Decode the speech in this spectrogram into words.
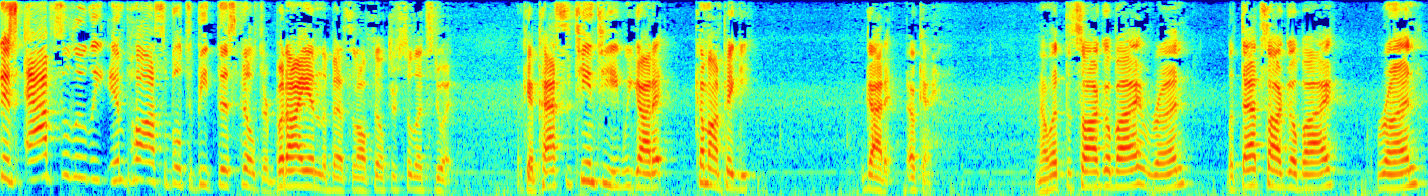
It is absolutely impossible to beat this filter, but I am the best at all filters, so let's do it. Okay, pass the TNT. We got it. Come on, Piggy. Got it. Okay. Now let the saw go by. Run. Let that saw go by. Run.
